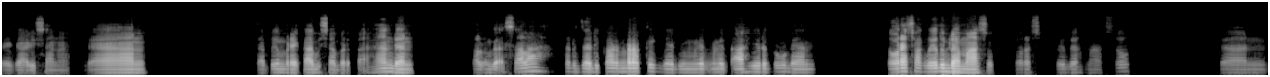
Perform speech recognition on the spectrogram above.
mereka di sana. Dan tapi mereka bisa bertahan dan kalau nggak salah terjadi corner kick ya di menit-menit akhir tuh dan Torres waktu itu udah masuk Torres sudah masuk dan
